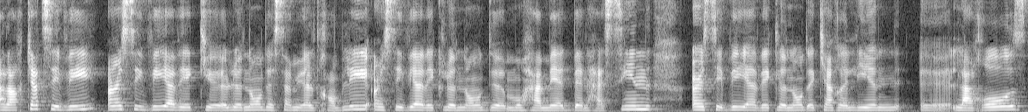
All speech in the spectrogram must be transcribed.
Alors, quatre CV, un CV avec euh, le nom de Samuel Tremblay, un CV avec le nom de Mohamed Ben Hassin, un CV avec le nom de Caroline euh, Larose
